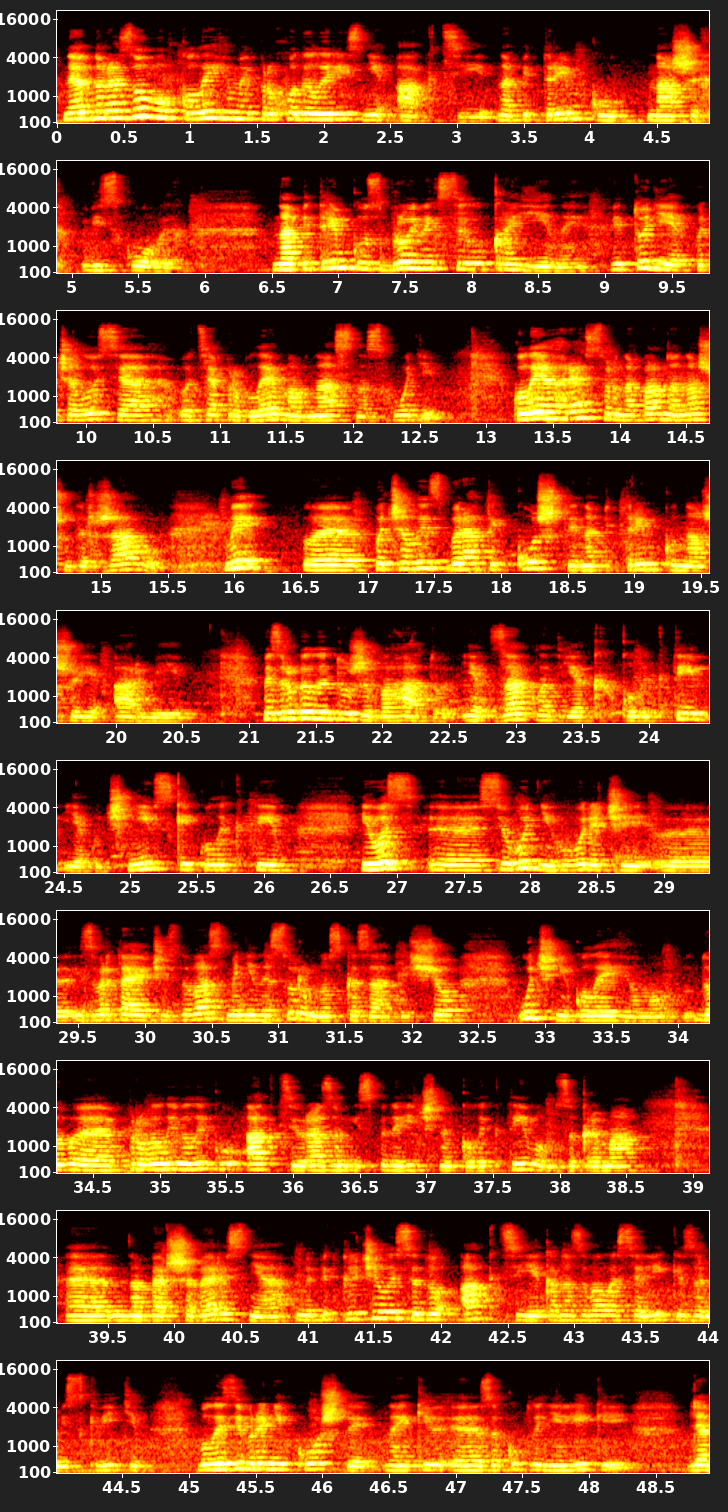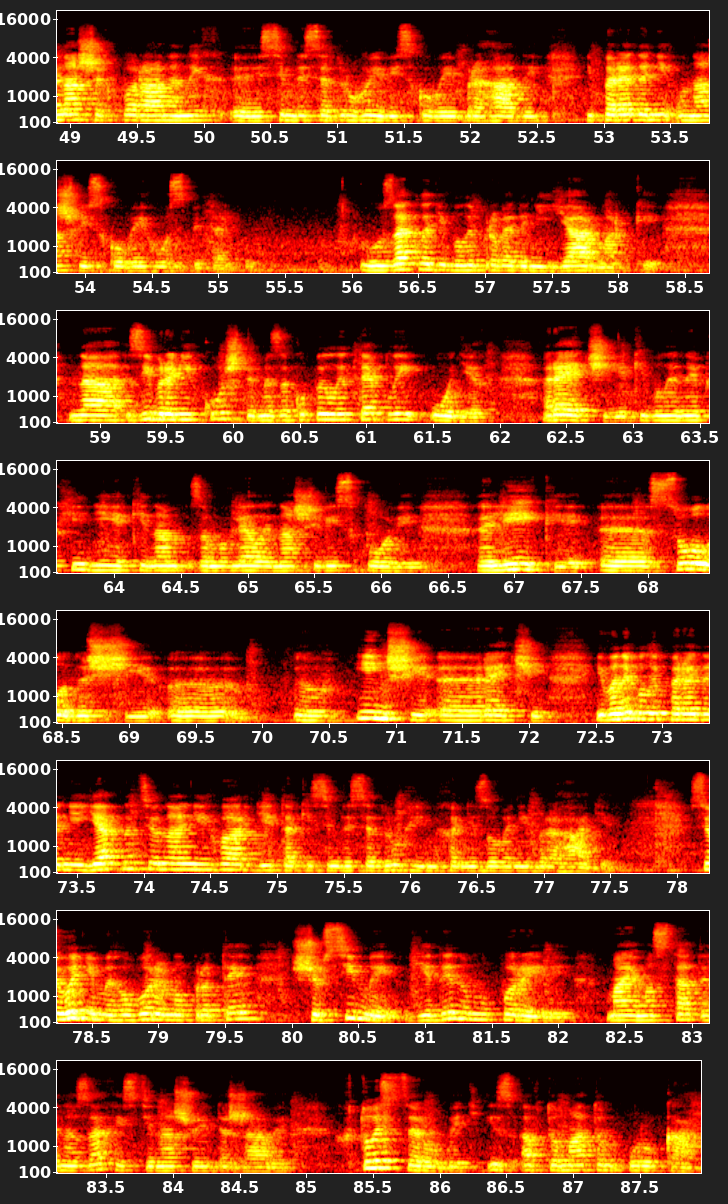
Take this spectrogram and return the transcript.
Неодноразово в колегіумі проходили різні акції на підтримку наших військових, на підтримку Збройних сил України. Відтоді, як почалася оця проблема в нас на Сході, коли агресор напав на нашу державу, ми почали збирати кошти на підтримку нашої армії. Ми зробили дуже багато, як заклад, як колектив, як учнівський колектив. І ось е, сьогодні, говорячи е, і звертаючись до вас, мені не соромно сказати, що учні колегіуму е, провели велику акцію разом із педагогічним колективом, зокрема е, на 1 вересня. Ми підключилися до акції, яка називалася Ліки замість квітів. Були зібрані кошти, на які е, закуплені ліки для наших поранених е, 72-ї військової бригади і передані у наш військовий госпіталь. У закладі були проведені ярмарки. На зібрані кошти ми закупили теплий одяг, речі, які були необхідні, які нам замовляли наші військові, е, ліки, е, солодощі, е, інші речі. І вони були передані як Національній гвардії, так і 72-й механізованій бригаді. Сьогодні ми говоримо про те, що всі ми в єдиному пориві маємо стати на захисті нашої держави. Хтось це робить із автоматом у руках,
